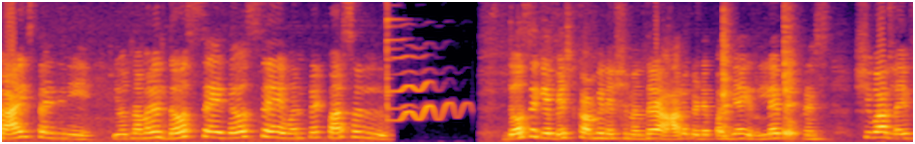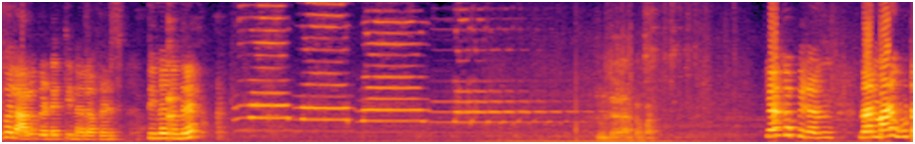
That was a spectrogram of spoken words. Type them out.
ಕಾಯಿಸ್ತಾ ಇದ್ದೀನಿ. ಇವತ್ತು ನಮ್ಮನೇಲಿ ದೋಸೆ ದೋಸೆ ಒಂದು ಪ್ಲೇಟ್ ಪಾರ್ಸಲ್ ದೋಸೆಗೆ ಬೆಸ್ಟ್ ಕಾಂಬಿನೇಷನ್ ಅಂದರೆ ಆಲೂಗಡ್ಡೆ ಪಲ್ಯ ಇರಲೇಬೇಕು ಫ್ರೆಂಡ್ಸ್ ಶಿವ ಲೈಫಲ್ಲಿ ಆಲೂಗಡ್ಡೆ ತಿನ್ನಲ್ಲ ಫ್ರೆಂಡ್ಸ್ ತಿನ್ನೋದಂದ್ರೆ ಯಾಕಪ್ಪಿ ನಾನು ನಾನು ಮಾಡೋ ಊಟ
